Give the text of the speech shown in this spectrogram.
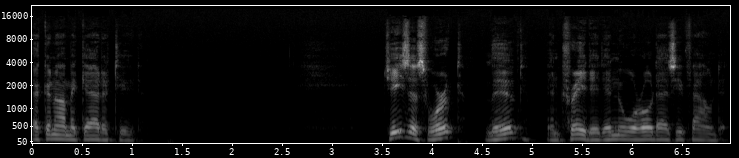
Economic attitude. Jesus worked, lived, and traded in the world as he found it.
